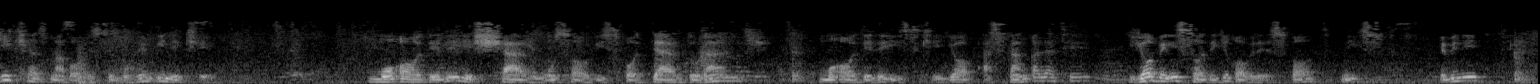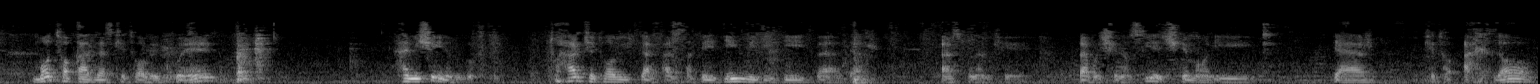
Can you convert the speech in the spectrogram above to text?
یکی از مباحث مهم اینه که معادله شر مساویس با درد و رنج معادله است که یا اصلا غلطه یا به این سادگی قابل اثبات نیست. ببینید ما تا قبل از کتاب کوهن همیشه اینو می‌گفتیم. تو هر کتابی در فلسفه دین می‌دیدید و در ارز کنم که روانشناسی اجتماعی در کتاب اخلاق.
